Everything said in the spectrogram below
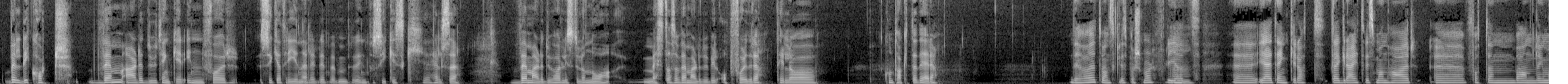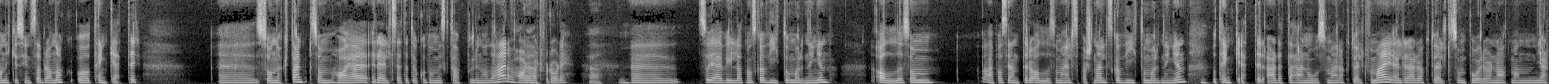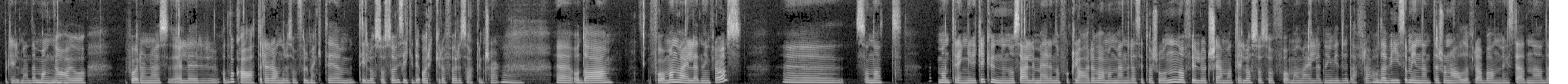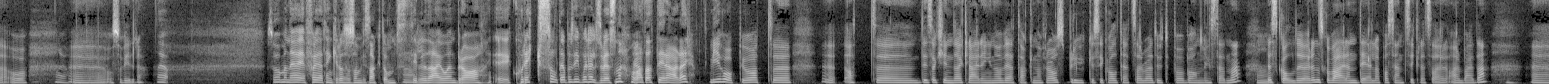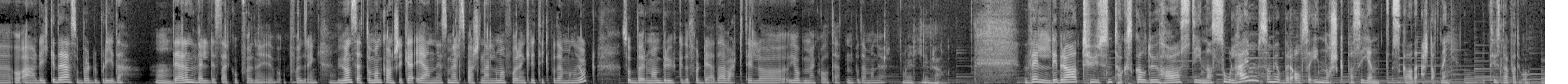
veldig kort Hvem er det du tenker innenfor psykiatrien, eller innenfor psykisk helse Hvem er det du har lyst til å nå mest? Altså, hvem er det du vil oppfordre til å kontakte dere? Det var et vanskelig spørsmål, fordi at eh, jeg tenker at det er greit hvis man har eh, fått en behandling man ikke syns er bra nok, å tenke etter. Eh, så nøkternt som har jeg reelt sett et økonomisk tap pga. det her, og har det vært for dårlig? Ja. Eh, Så jeg vil at man skal vite om ordningen. Alle som er pasienter og alle som er helsepersonell, skal vite om ordningen og tenke etter er dette her noe som er aktuelt for meg, eller er det aktuelt som pårørende at man hjelper til med det. Mange har jo pårørende eller advokater eller andre som fullmektige til oss også, hvis ikke de orker å føre saken sjøl. Og da får man veiledning fra oss, uh, sånn at man trenger ikke kunne noe særlig mer enn å forklare hva man mener er situasjonen, og fylle ut skjema til oss, og så får man veiledning videre derfra. Og det er vi som innhenter journaler fra behandlingsstedene og, det, og, Ja. uh, og så videre. Ja. Så, men jeg, for jeg tenker også, som vi snakket om tidligere, det er jo en bra eh, korreks holdt jeg på å si, for helsevesenet, og Ja. at, at dere er der. Vi håper jo at, uh, at uh, de sakkyndige erklæringene og vedtakene fra oss brukes i kvalitetsarbeid ute på behandlingsstedene. Det skal det gjøre. Det skal være en del av pasientsikkerhetsarbeidet. Eh, Og er det ikke det, så bør det bli det. Det er en veldig sterk oppfordring. oppfordring. Uansett om man kanskje ikke er enig som helsepersonell når man får en kritikk på det man har gjort, så bør man bruke det for det det er verdt til å jobbe med kvaliteten på det man gjør. Veldig bra. Veldig bra. Tusen takk skal du ha, Stina Solheim, som jobber altså i Norsk pasientskadeerstatning. Tusen takk for at du kom.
